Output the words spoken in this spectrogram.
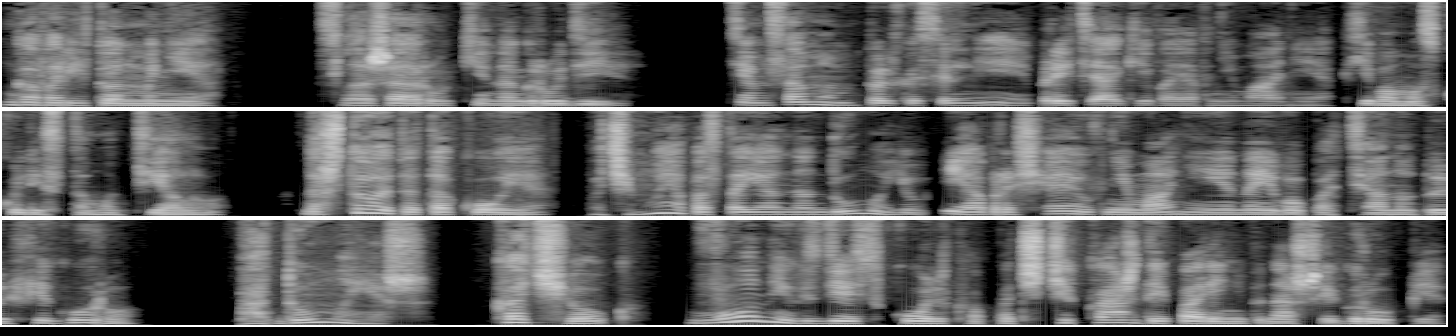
Говорит он мне, сложа руки на груди, тем самым только сильнее притягивая внимание к его мускулистому телу. Да что это такое? Почему я постоянно думаю и обращаю внимание на его подтянутую фигуру? Подумаешь, качок. Вон их здесь сколько, почти каждый парень в нашей группе,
